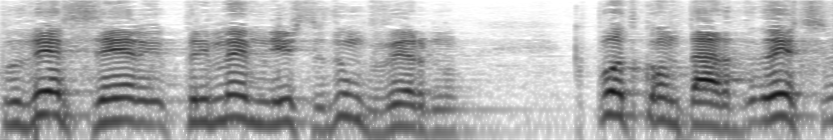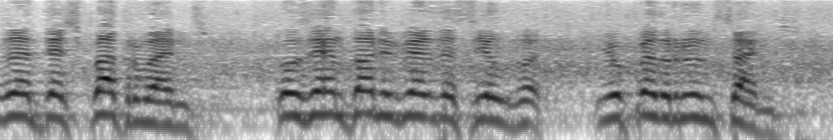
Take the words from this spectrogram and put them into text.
poder ser Primeiro-Ministro de um governo que pôde contar durante estes quatro anos com o Zé António Vieira da Silva e o Pedro Nuno Santos.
